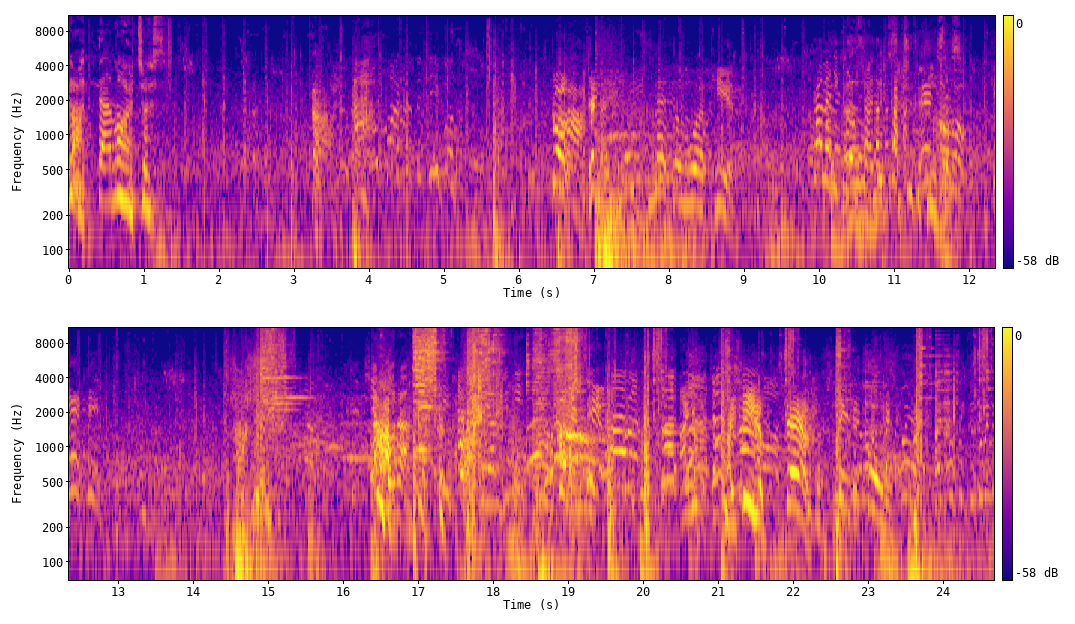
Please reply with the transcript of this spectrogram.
Goddamn archers! Go! Take... Metal work here. Come any closer and I'll cut you to pieces. Get him! I see him! There! Stay the course! I have nothing to do with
